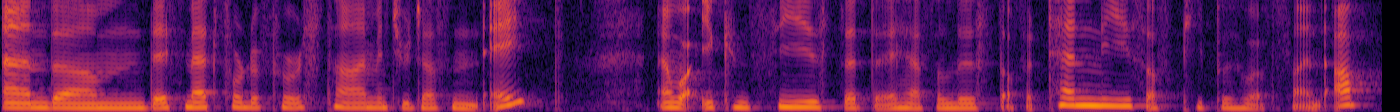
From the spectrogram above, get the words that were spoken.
And um, they've met for the first time in 2008. And what you can see is that they have a list of attendees, of people who have signed up,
